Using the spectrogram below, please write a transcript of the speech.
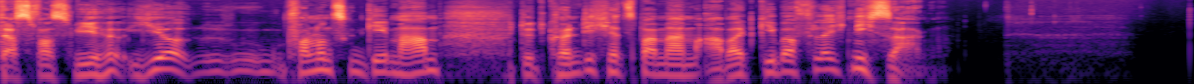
das, was wir hier äh, von uns gegeben haben, das könnte ich jetzt bei meinem Arbeitgeber vielleicht nicht sagen.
